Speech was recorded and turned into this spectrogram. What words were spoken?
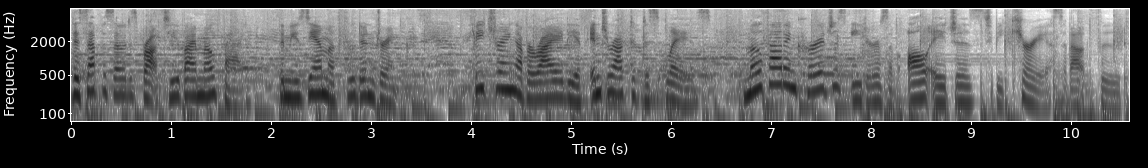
This episode is brought to you by MoFad, the Museum of Food and Drink. Featuring a variety of interactive displays, MoFad encourages eaters of all ages to be curious about food.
